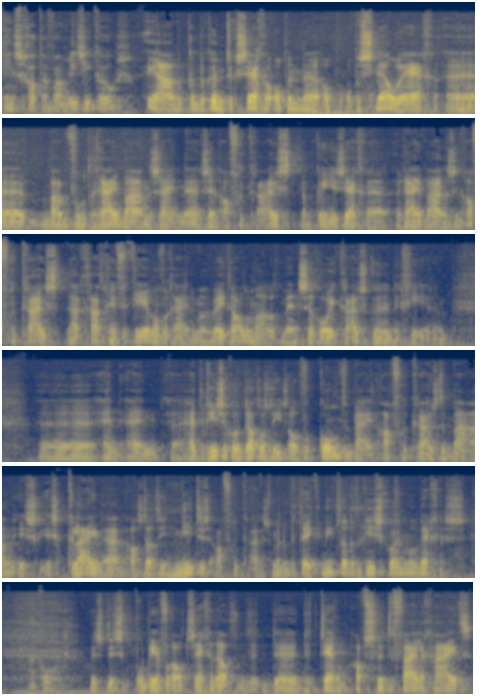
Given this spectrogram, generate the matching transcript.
Inschatten van risico's? Ja, we, we kunnen natuurlijk zeggen op een, uh, op, op een snelweg, uh, waar bijvoorbeeld rijbanen zijn, zijn afgekruist. Dan kun je zeggen, rijbanen zijn afgekruist, daar gaat geen verkeer over rijden. Maar we weten allemaal dat mensen rode kruis kunnen negeren. Uh, en en uh, het risico dat ons niet overkomt bij een afgekruiste baan is, is kleiner als dat hij niet is afgekruist. Maar dat betekent niet dat het risico helemaal weg is. Akkoord. Dus, dus ik probeer vooral te zeggen dat de, de, de term absolute veiligheid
